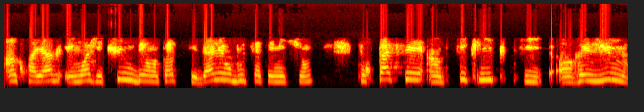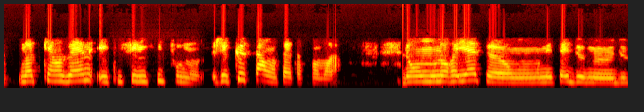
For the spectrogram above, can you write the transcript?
incroyable. Et moi, j'ai qu'une idée en tête, c'est d'aller au bout de cette émission pour passer un petit clip qui euh, résume notre quinzaine et qui félicite tout le monde. J'ai que ça en tête à ce moment-là. Dans mon oreillette, euh, on essaye de me, de,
